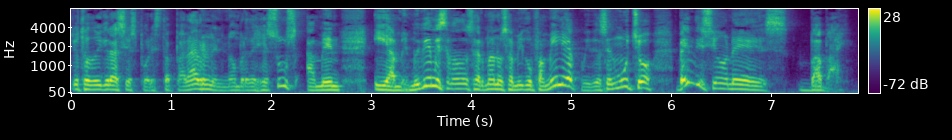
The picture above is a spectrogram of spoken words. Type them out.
yo te doy gracias por esta palabra en el nombre de Jesús. Amén y amén. Muy bien, mis amados hermanos, amigos, familia, cuídense mucho. Bendiciones. Bye bye.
